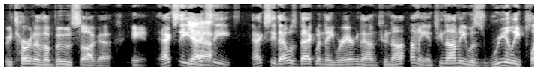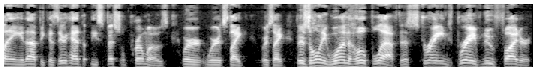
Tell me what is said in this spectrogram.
Return of the Boo saga, and actually, Yeah. actually, actually, that was back when they were airing that on Toonami, and Toonami was really playing it up because they had these special promos where where it's like where it's like there's only one hope left, a strange, brave new fighter.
